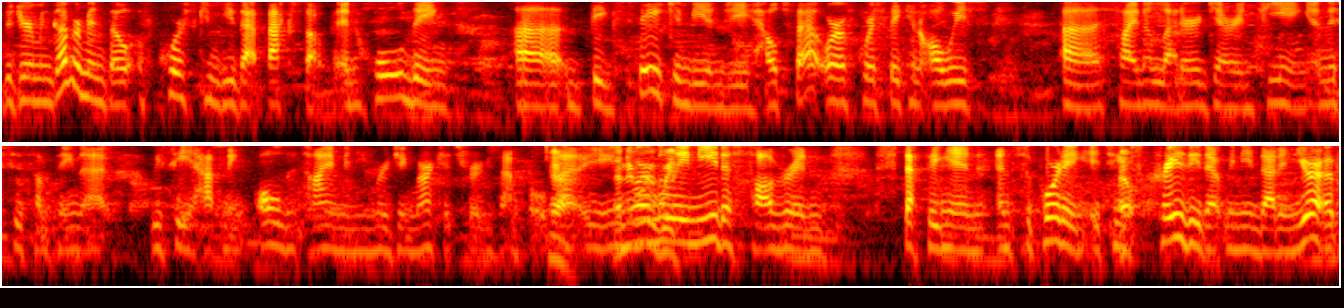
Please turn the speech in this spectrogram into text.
The German government, though, of course, can be that backstop, and holding a big stake in BNG helps that. Or, of course, they can always uh, sign a letter guaranteeing. And this is something that we see happening all the time in emerging markets, for example. Yeah. You and normally we, need a sovereign stepping in and supporting. It seems crazy that we need that in Europe,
